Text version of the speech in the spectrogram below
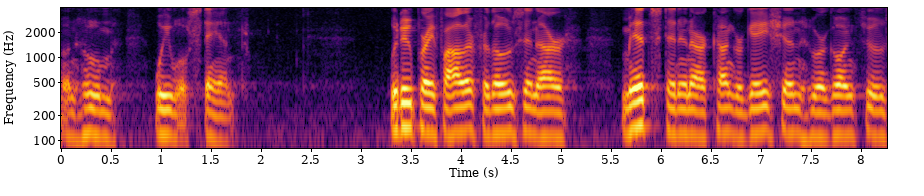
on whom we will stand. We do pray, Father, for those in our midst and in our congregation who are going through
